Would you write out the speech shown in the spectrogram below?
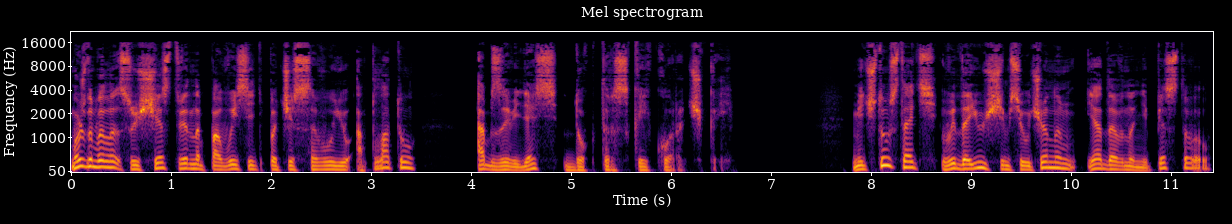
Можно было существенно повысить почасовую оплату, обзаведясь докторской корочкой. Мечту стать выдающимся ученым я давно не пестовал.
